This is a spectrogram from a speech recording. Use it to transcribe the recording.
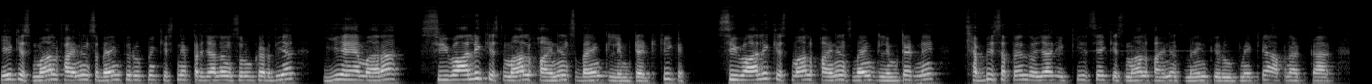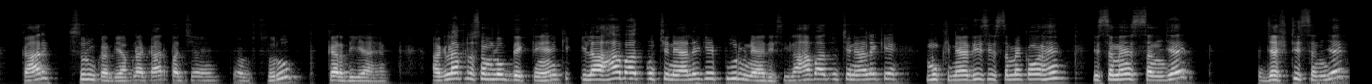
एक स्मॉल फाइनेंस बैंक के रूप में किसने परिचालन शुरू कर दिया? ये है हमारा Shivalik small finance bank limited ठीक है? Shivalik small finance bank limited ने 26 अप्रैल 2021 से एक स्मॉल फाइनेंस बैंक के रूप में क्या अपना कार्य कार्य शुरू कर दिया, अपना कार्य शुरू कर दिया है। अगला प्रश्न हम लोग देखते हैं कि इलाहाबाद उच्च न्यायालय के पूर्व न्यायाधीश, इलाहाबाद उच्च न्यायालय के मुख्य न्यायाधीश इस समय कौन है? इस समय संजय जस्टिस संजय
